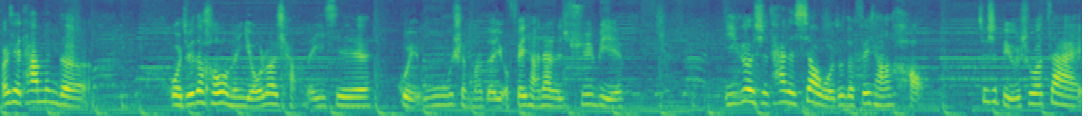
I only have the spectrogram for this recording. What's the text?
而且他们的，我觉得和我们游乐场的一些鬼屋什么的有非常大的区别。一个是它的效果做得非常好，就是比如说在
